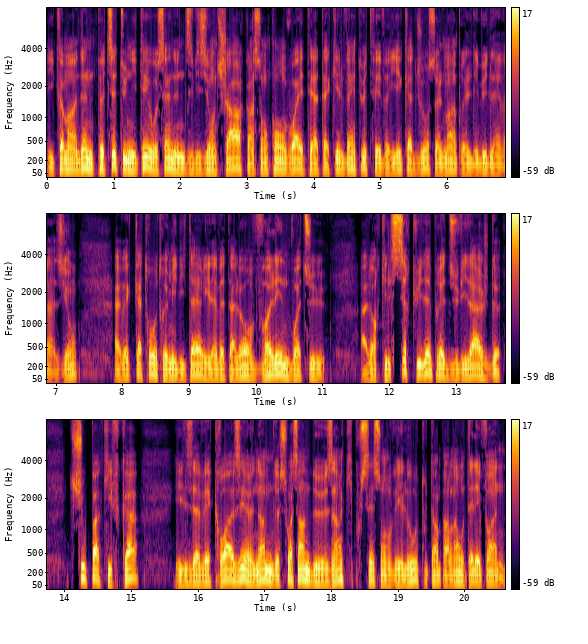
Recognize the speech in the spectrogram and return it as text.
il commandait une petite unité au sein d'une division de chars quand son convoi a été attaqué le 28 février, quatre jours seulement après le début de l'invasion. Avec quatre autres militaires, il avait alors volé une voiture. Alors qu'il circulait près du village de Chupakivka, ils avaient croisé un homme de 62 ans qui poussait son vélo tout en parlant au téléphone.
